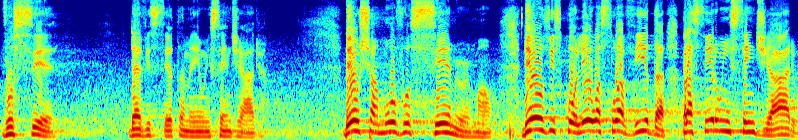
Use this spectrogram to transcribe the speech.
Você deve ser também um incendiário. Deus chamou você, meu irmão. Deus escolheu a sua vida para ser um incendiário.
